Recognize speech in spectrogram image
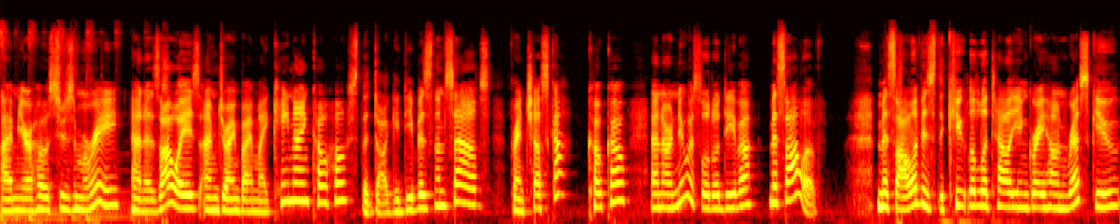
I'm your host, Susan Marie, and as always, I'm joined by my canine co hosts, the Doggy Divas themselves, Francesca, Coco, and our newest little diva, Miss Olive. Miss Olive is the cute little Italian Greyhound rescue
